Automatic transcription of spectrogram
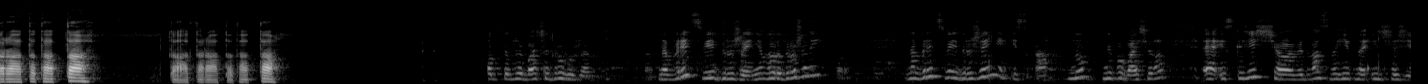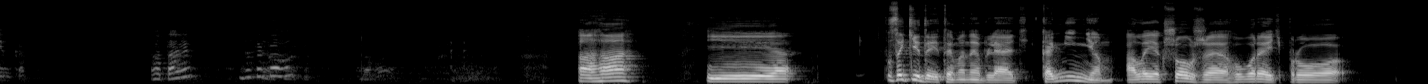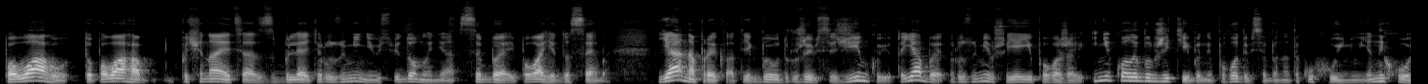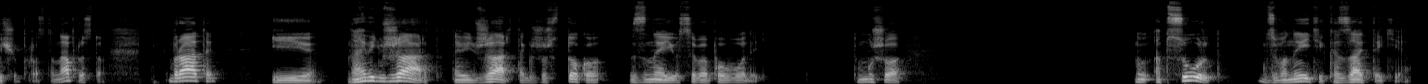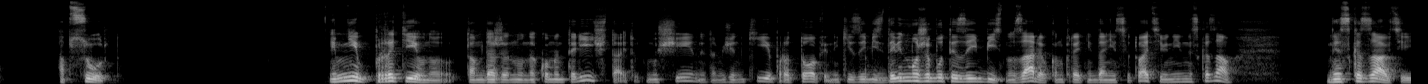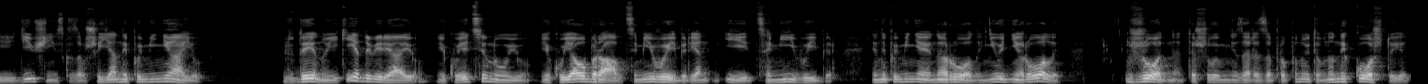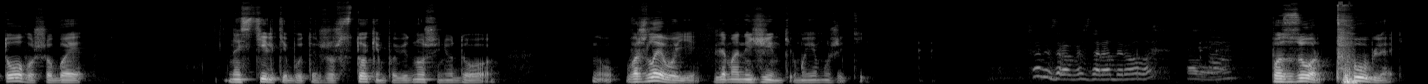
Та-та-ра-та-та-та. Та-та-ра-та-та-та. Хлопці вже бачу другу жертву. Наберіть своїй дружині. Ви одружений? Наберіть своїй дружині і с- а, ну, не побачила. Е, і скажіть, що від вас вагітна інша жінка. Готові до такого? Ага. І закидайте мене, блядь, камінням, але якщо вже говорить про повагу, то повага починається з, блядь, розуміння і усвідомлення себе і поваги до себе. Я, наприклад, якби одружився з жінкою, то я би розумів, що я її поважаю. І ніколи би в житті би не погодився би на таку хуйню. Я не хочу просто-напросто брати і навіть в жарт, навіть в жарт так жорстоко з нею себе поводить. Тому що ну, абсурд дзвонить і казати таке. Абсурд. І мені противно, там даже ну, на коментарі читай, тут мужчини, там жінки, про топ, він який заєбісь. Де він може бути заєбісь? Ну зараз в конкретній даній ситуації він їй не сказав. Не сказав цій дівчині, сказав, що я не поміняю людину, якій я довіряю, яку я ціную, яку я обрав. Це мій вибір. Я, і це мій вибір. Я не поміняю на роли. Ні одні роли, жодне, те, що ви мені зараз запропонуєте, воно не коштує того, щоб настільки бути жорстоким по відношенню до ну, важливої для мене жінки в моєму житті. Що не зробиш заради рола? Алло, Позор, пфу, блядь.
